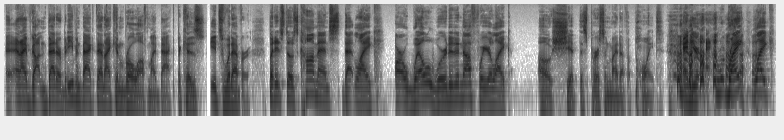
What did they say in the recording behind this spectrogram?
and I've gotten better, but even back then, I can roll off my back because it's whatever. But it's those comments that like are well worded enough where you're like, oh shit, this person might have a point. And you're, right? Like,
